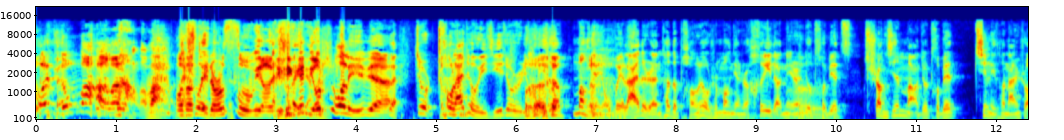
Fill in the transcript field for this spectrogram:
我你都忘了，忘了忘了。我操，这就是宿命！你跟你又说了一遍。对，就是 后来就有一集，就是有一个梦见有未来的人，他的朋友是梦见是黑的，那人就特别伤心嘛，就特别。心里特难受，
